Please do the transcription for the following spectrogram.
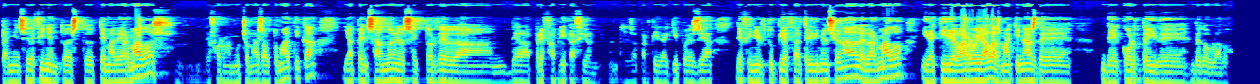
también se define en todo este tema de armados de forma mucho más automática, ya pensando en el sector de la, prefabricación. Entonces, a partir de aquí puedes ya definir tu pieza tridimensional, el armado, y de aquí llevarlo ya a las máquinas de, corte y de, de, doblado.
